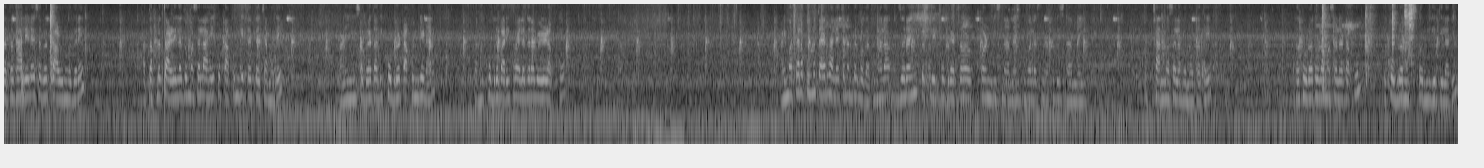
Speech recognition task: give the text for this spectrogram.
आता झालेलं आहे सगळं चाळून वगैरे. आता आपला चाळलेला जो मसाला आहे तो टाकून घेतात त्याच्यामध्ये. आणि सगळ्यात आधी खोबरं टाकून घेणार. कारण खोबरं बारीक व्हायला जरा वेळ लागतो. आणि मसाला पूर्ण तयार झाल्याच्यानंतर बघा तुम्हाला जराही कसले खोबऱ्याचं कण दिसणार नाही किंवा लसणाचं दिसणार नाही. खूप छान मसाला बनवतात हे. आता थोडा थोडा मसाला टाकून ते खोबरं मिक्स करून घेतील आधी.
